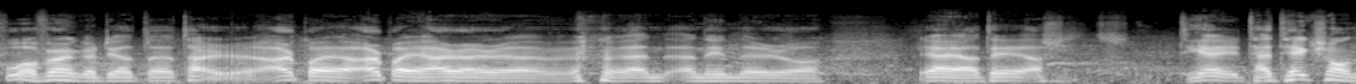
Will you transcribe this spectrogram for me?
få föringar till att ta arbeta arbeta här är en en hinner och ja ja det alltså det är det tar sån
